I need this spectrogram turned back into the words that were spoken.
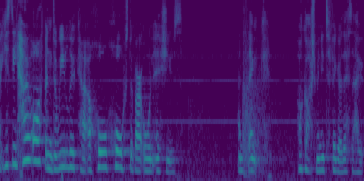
But you see, how often do we look at a whole host of our own issues and think, oh gosh, we need to figure this out?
